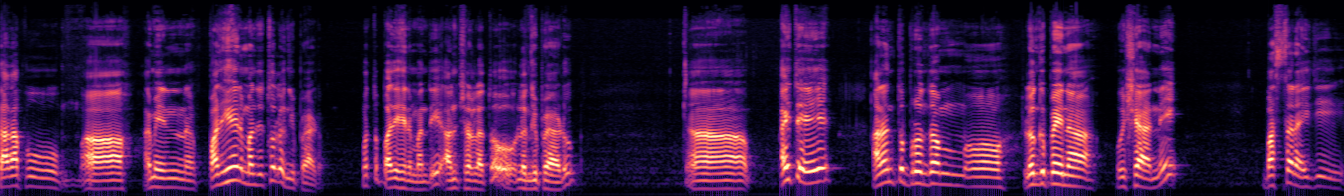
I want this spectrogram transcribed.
దాదాపు ఐ మీన్ పదిహేను మందితో లొంగిపోయాడు. మొత్తం పదిహేను మంది అనుచరులతో లొంగిపోయాడు. అయితే అనంత బృందం లొంగిపోయిన విషయాన్ని బస్తర్ ఐజీ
